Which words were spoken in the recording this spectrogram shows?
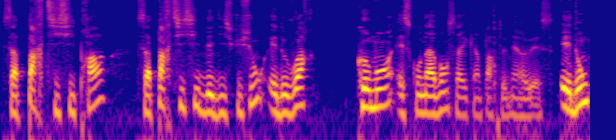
Ça participera, ça participe des discussions et de voir comment est-ce qu'on avance avec un partenaire US. Et donc,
